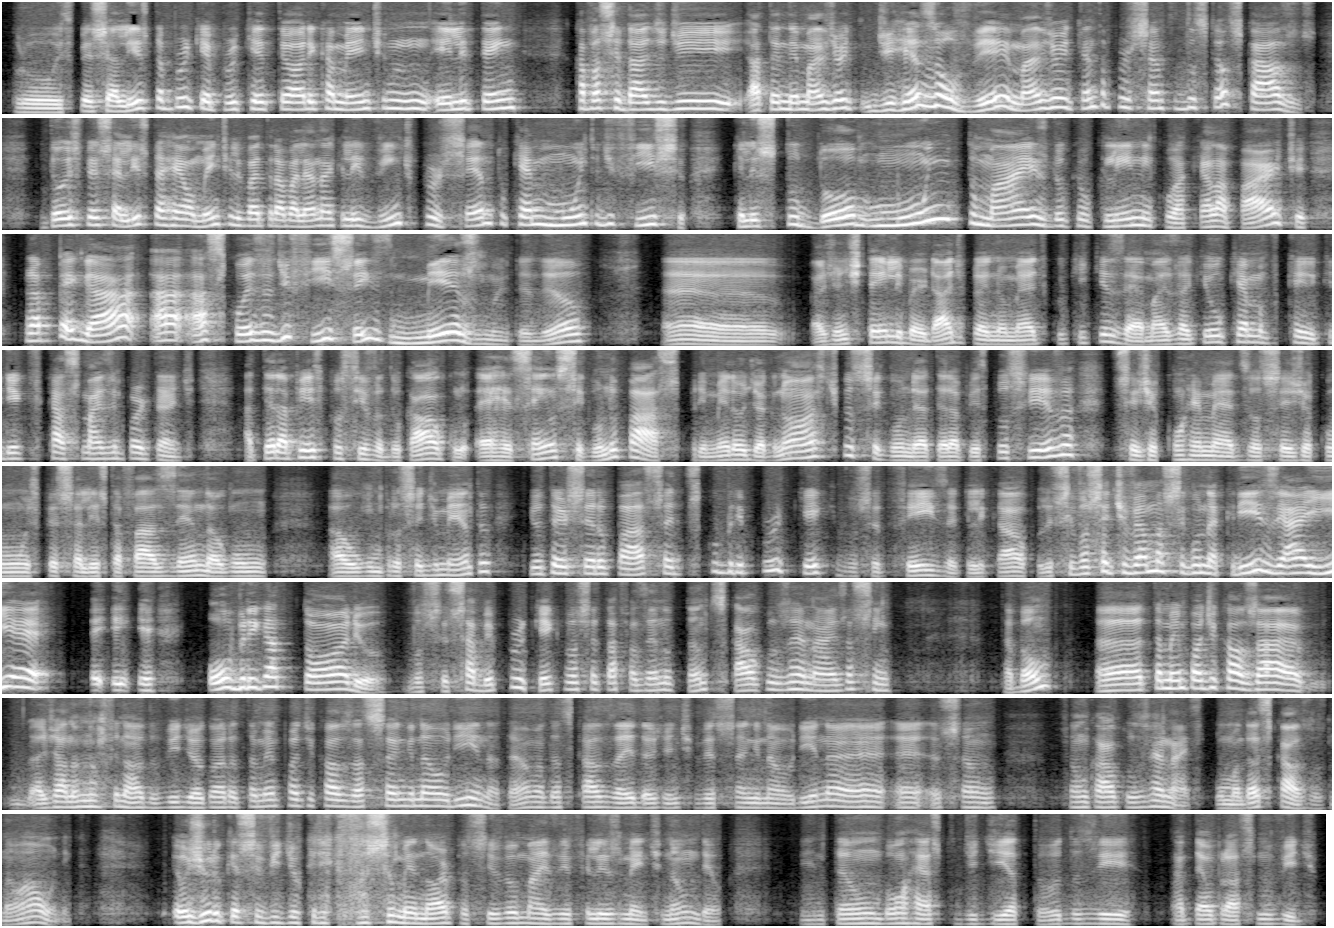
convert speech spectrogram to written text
pro especialista. Por quê? Porque, teoricamente, ele tem capacidade de atender mais de, de resolver mais de 80% dos teus casos. Então o especialista realmente ele vai trabalhar naquele 20% que é muito difícil, que ele estudou muito mais do que o clínico aquela parte para pegar a, as coisas difíceis mesmo, entendeu? É, a gente tem liberdade para ir no médico que quiser, mas aqui o que, é, que queria que ficasse mais importante. A terapia expulsiva do cálculo é recém o segundo passo. Primeiro é o diagnóstico, segundo é a terapia expulsiva, seja com remédios ou seja com um especialista fazendo algum, algum procedimento. E o terceiro passo é descobrir por que, que você fez aquele cálculo. E se você tiver uma segunda crise, aí é, é, é obrigatório você saber por que, que você está fazendo tantos cálculos renais assim, tá bom? Uh, também pode causar, já no, final do vídeo agora, também pode causar sangue na urina, tá? Uma das causas aí da gente ver sangue na urina é, é, são, são cálculos renais. Uma das causas, não a única. Eu juro que esse vídeo eu queria que fosse o menor possível, mas infelizmente não deu. Então, um bom resto de dia a todos e até o próximo vídeo.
